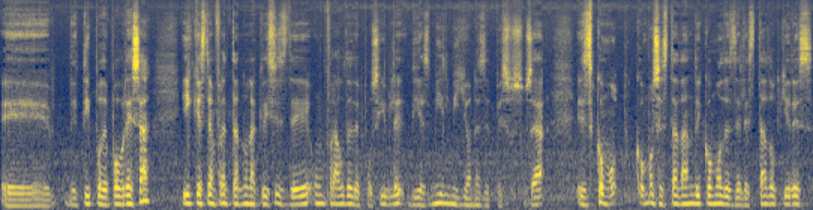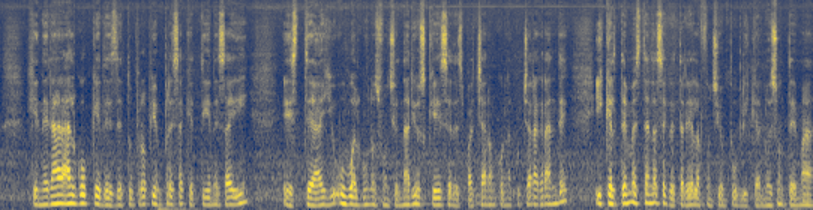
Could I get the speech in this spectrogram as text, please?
eh, de tipo de pobreza y que está enfrentando una crisis de un fraude de posible 10 mil millones de pesos. O sea, es como cómo se está dando y cómo desde el Estado quieres generar algo que desde tu propia empresa que tienes ahí este, hay, hubo algunos funcionarios que se despacharon con la cuchara grande y que el tema está en la Secretaría de la Función Pública, no es un tema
